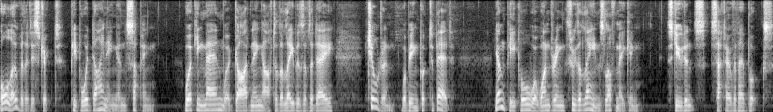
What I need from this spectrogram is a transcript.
All over the district, people were dining and supping. Working men were gardening after the labours of the day. Children were being put to bed. Young people were wandering through the lanes love making. Students sat over their books.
